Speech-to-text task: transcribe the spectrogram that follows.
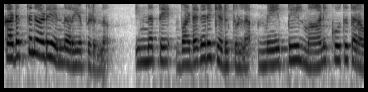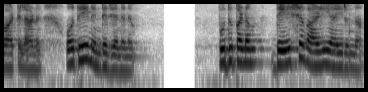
കടത്തനാട് എന്നറിയപ്പെടുന്ന ഇന്നത്തെ വടകരയ്ക്കടുത്തുള്ള മേപ്പയിൽ മാണിക്കോത്ത് തറവാട്ടിലാണ് ഒതേനന്റെ ജനനം. പുതുപണം ദേശവാഴിയായിരുന്ന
